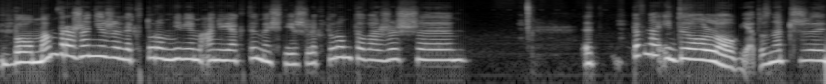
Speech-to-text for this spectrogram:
bo mam wrażenie, że lekturom, nie wiem Aniu, jak ty myślisz, lekturom towarzyszy pewna ideologia, to znaczy,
